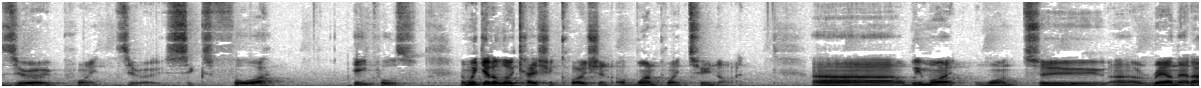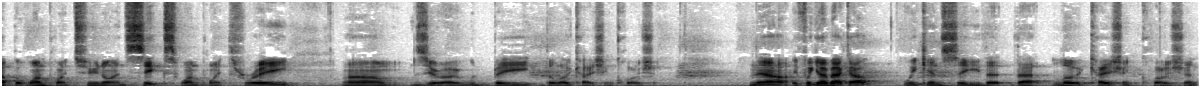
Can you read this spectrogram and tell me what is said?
0.064 equals, and we get a location quotient of 1.29. Uh, we might want to uh, round that up at 1.296, 1.3. Um, 0 would be the location quotient. Now, if we go back up, we can see that that location quotient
